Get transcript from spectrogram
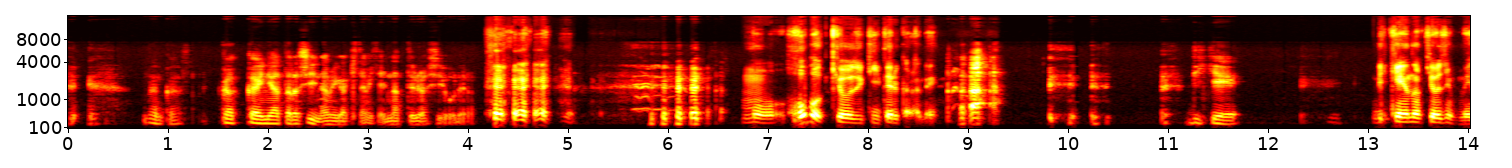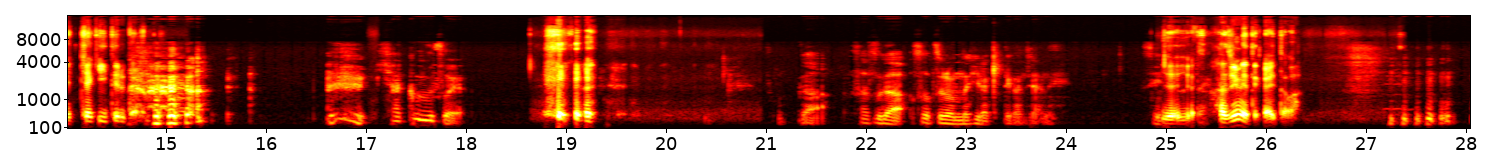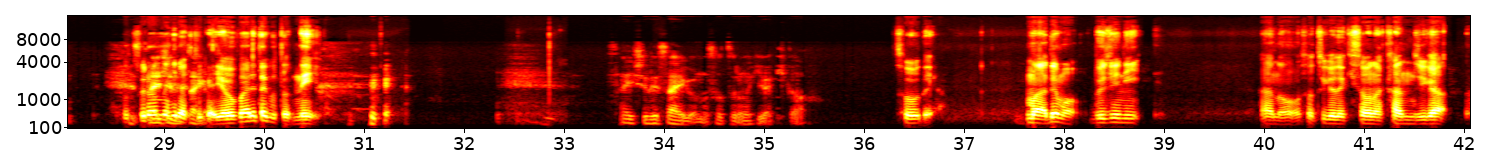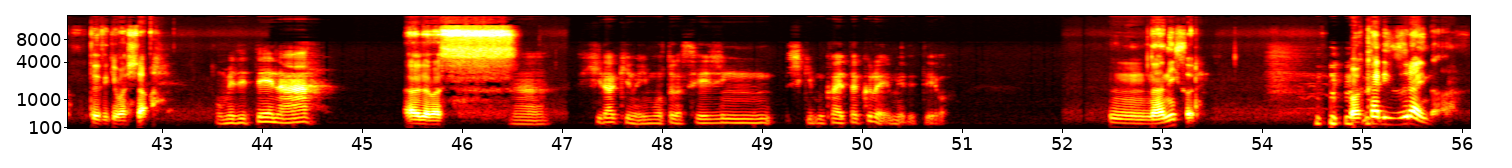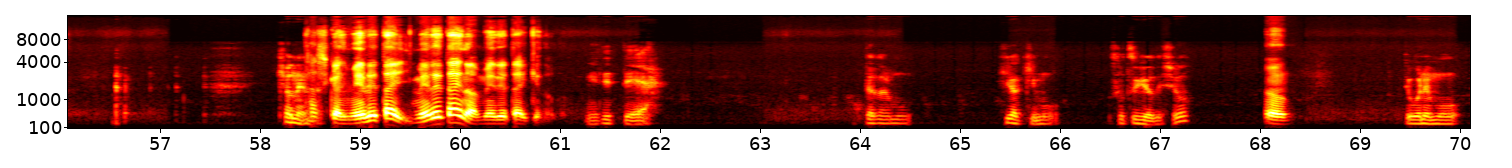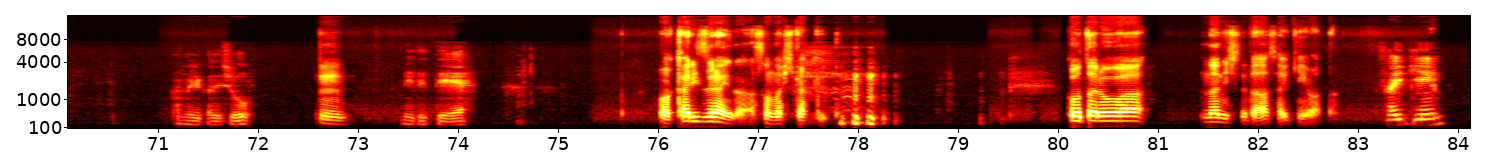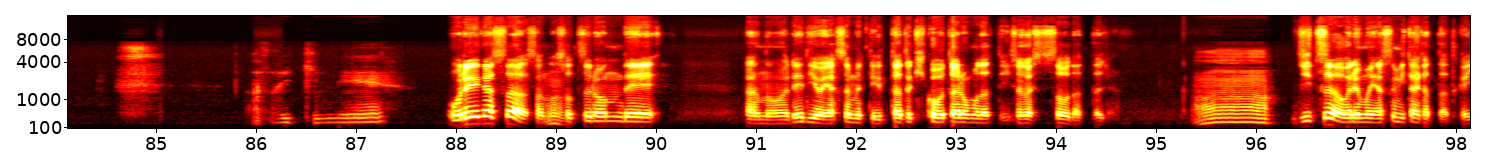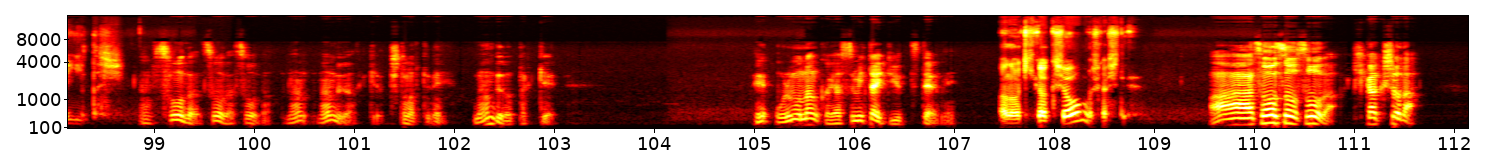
なんか、学会に新しい波が来たみたいになってるらしいよ、俺ら。もう、ほぼ教授聞いてるからね。理系。理系の教授めっちゃ聞いてるから。100嘘や。そっか、さすが卒論の開きって感じだね。いやいや、初めて書いたわ。卒論の開きとか呼ばれたことねえよ。最初で最後の卒論開きか。そうだよ。まあでも、無事に、あの、卒業できそうな感じが出てきました。あおめでてえな。りがとうございます。うん。開きの妹が成人式迎えたくらいめでてえわ。うん、何それ。わかりづらいな。去年だ確かにめでたい、めでたいのはめでたいけど。めでてえ。だからもう、開きも卒業でしょ？うん、で、俺もアメリカでしょ？うん。めでてえ。わかりづらいな、その比較。孝太郎は何してた？最近は。最近？あ、最近ね。俺がさ、そうんの卒論で、あの、レディを休むって言った時、孝太郎もだって忙しそうだったじゃん。あ実は俺も休みたかったとか言ったし。そうだ、そうだ、そうだ。な、なんでだっけ？ちょっと待ってね。なんでだったっけ？え、俺もなんか休みたいって言ってたよね。あの、企画書？もしかして。ああ、そうそうそうだ。企画書だ。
